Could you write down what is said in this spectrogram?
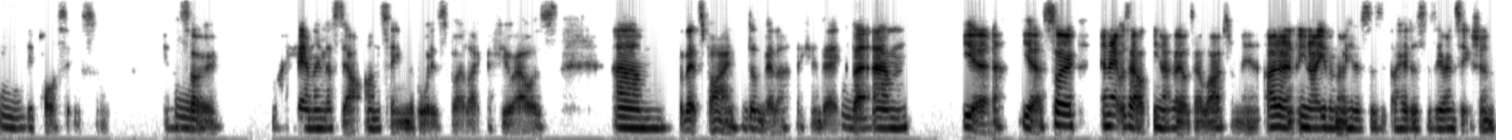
mm. their policies. And mm. so my family missed out on seeing the boys by like a few hours. Um, but that's fine. It doesn't matter. They came back. Mm. But um yeah, yeah. So and that was our you know, that was our lives from there. I don't you know, even though I had a, I had a cesarean section,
